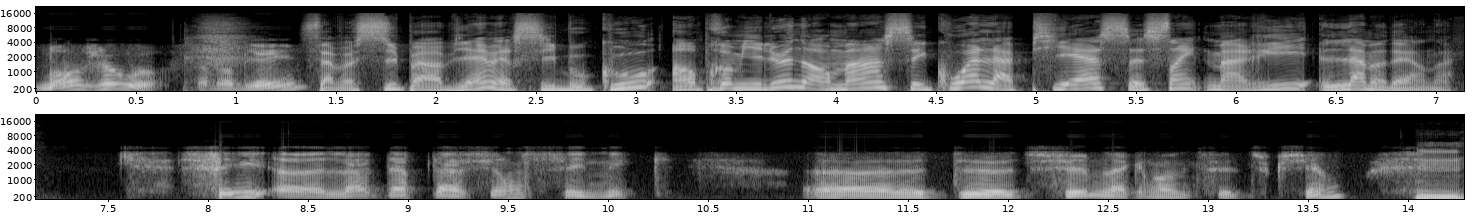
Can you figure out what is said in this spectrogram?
Bonjour, ça va bien? Ça va super bien, merci beaucoup. En premier lieu, Normand, c'est quoi la pièce Sainte-Marie la moderne? C'est euh, l'adaptation scénique euh, de, du film La Grande Séduction Mhm.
